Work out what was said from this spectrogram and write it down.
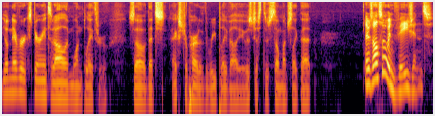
you'll never experience it all in one playthrough. So that's extra part of the replay value is just there's so much like that. There's also invasions.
